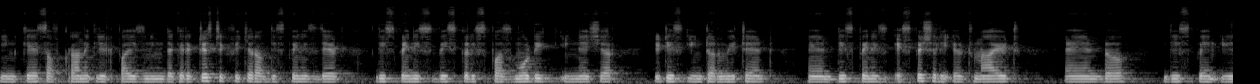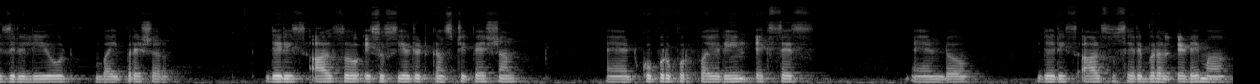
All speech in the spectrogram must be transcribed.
in case of chronic lead poisoning the characteristic feature of this pain is that this pain is basically spasmodic in nature. It is intermittent and this pain is especially at night and uh, this pain is relieved by pressure. There is also associated constipation and coproporphyrin excess and uh, there is also cerebral edema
